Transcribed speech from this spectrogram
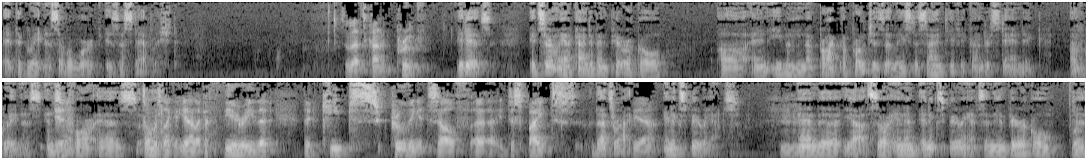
the greatness of a work is established. So that's kind of proof. It is. It's certainly a kind of empirical uh, and even approaches at least a scientific understanding of greatness insofar yeah. as it's uh, almost like a, yeah like a theory that that keeps proving itself uh, uh despite that's right. Yeah. In experience mm-hmm. and uh, yeah so in, in experience in the empirical well,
